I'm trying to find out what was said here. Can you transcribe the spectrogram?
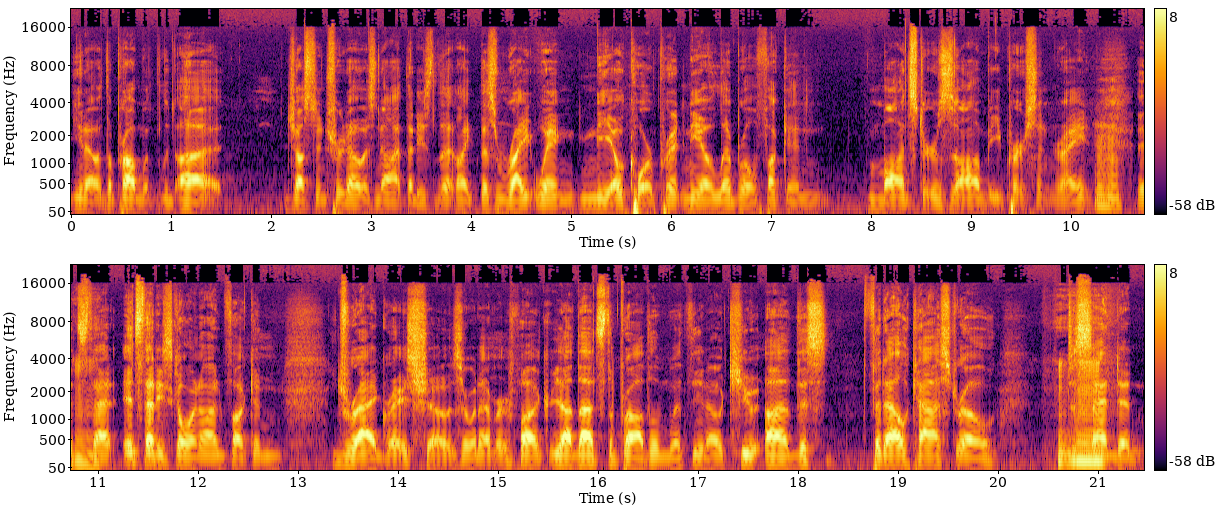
you know, the problem with uh, Justin Trudeau is not that he's the, like this right wing neo corporate neoliberal fucking monster zombie person, right? Mhm. It's Mhm. that it's that he's going on fucking drag race shows or whatever. Fuck yeah, that's the problem with you know cute uh, this Fidel Castro descendant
